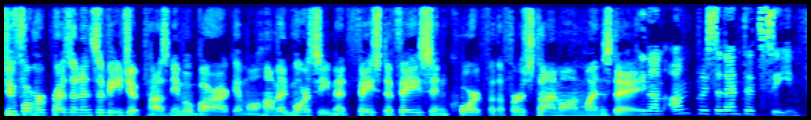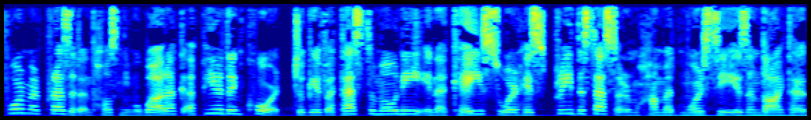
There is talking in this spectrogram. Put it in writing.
Two former presidents of Egypt, Hosni Mubarak and Mohamed Morsi, met face to face in court for the first time on Wednesday. In an unprecedented scene, former President Hosni Mubarak appeared in court to give a testimony in a case where his predecessor Mohamed Morsi is indicted.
